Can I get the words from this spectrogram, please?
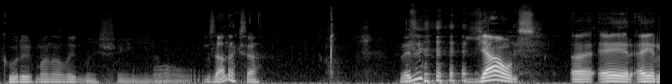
Kur ir mana lidmašīna? Zanaksā. Redzi? Jauns uh, Air, Air,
